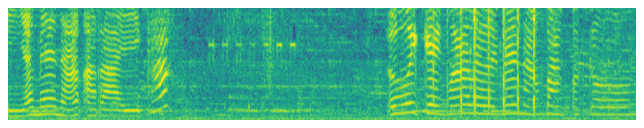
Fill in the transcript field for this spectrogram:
นี้แม่น้ำอะไรคะเอ้ยเก่งมากเลย แม่น้ำบางปะกง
